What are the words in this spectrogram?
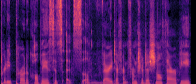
pretty protocol based. It's, it's uh, very different from traditional therapy.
